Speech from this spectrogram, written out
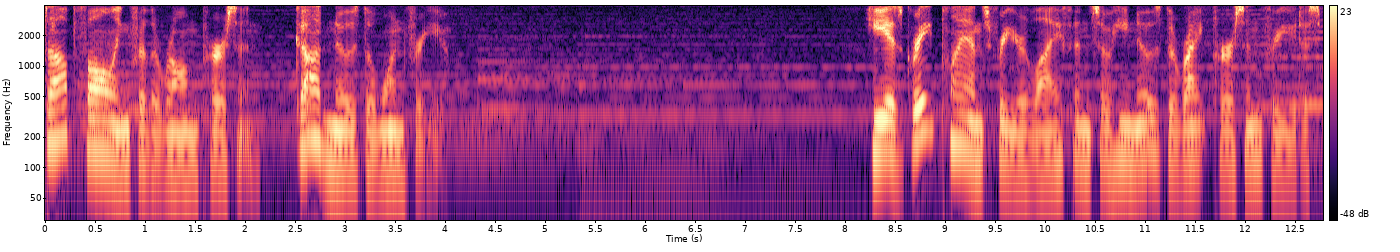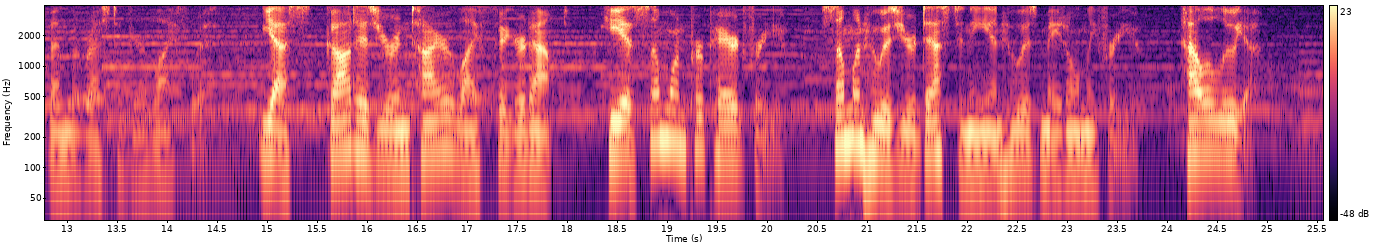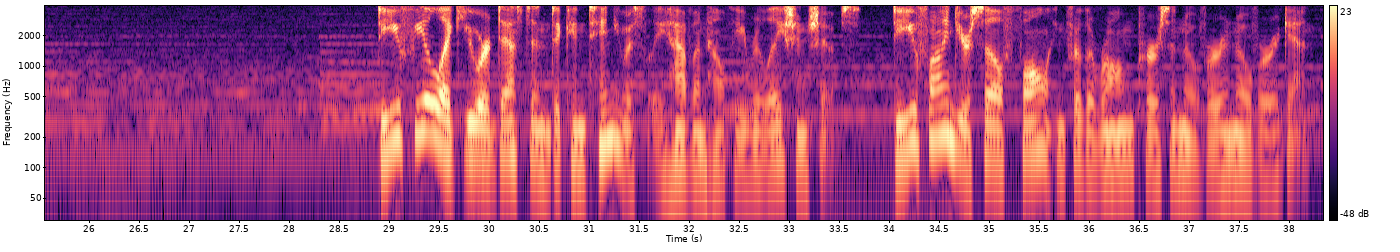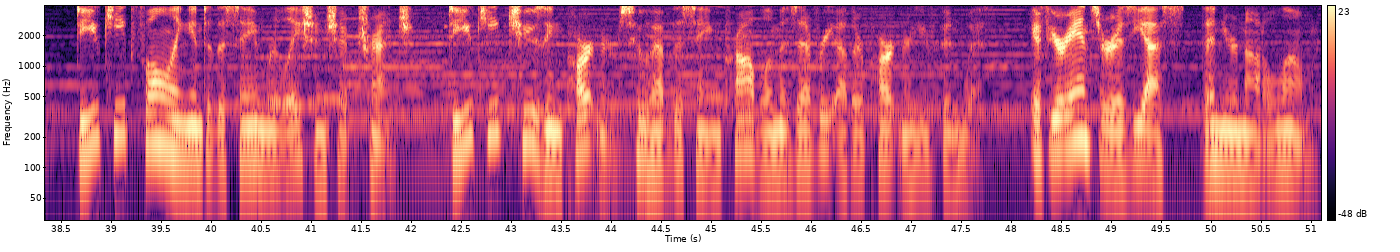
Stop falling for the wrong person. God knows the one for you. He has great plans for your life, and so He knows the right person for you to spend the rest of your life with. Yes, God has your entire life figured out. He has someone prepared for you, someone who is your destiny and who is made only for you. Hallelujah. Do you feel like you are destined to continuously have unhealthy relationships? Do you find yourself falling for the wrong person over and over again? Do you keep falling into the same relationship trench? Do you keep choosing partners who have the same problem as every other partner you've been with? If your answer is yes, then you're not alone.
